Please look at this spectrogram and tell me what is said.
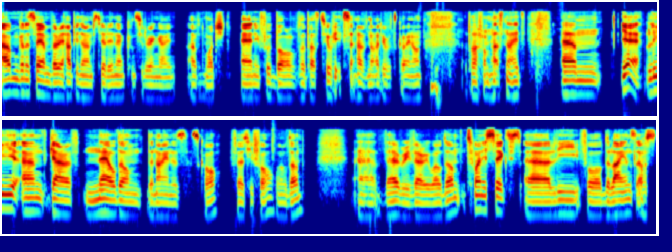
I'm gonna say I'm very happy that I'm still in it, considering I haven't watched any football for the past two weeks and I have no idea what's going on, apart from last night. Um, yeah, Lee and Gareth nailed on the Niners score, 34. Well done. Uh, very, very well done. 26 uh, Lee for the Lions. That was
